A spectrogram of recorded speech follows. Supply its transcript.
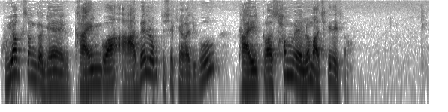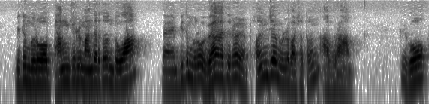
구약 성경에 가인과 아벨로부터 시작해가지고 다윗과 사무엘로 마치게 되죠. 믿음으로 방주를 만들었던 노아, 그다음에 믿음으로 외아들을 번제물로 바쳤던 아브라함, 그리고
